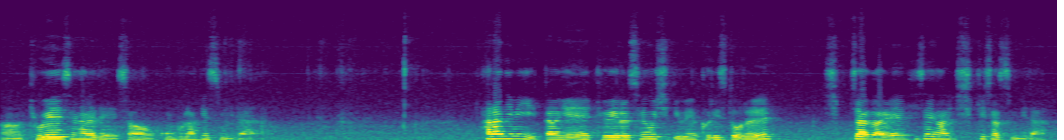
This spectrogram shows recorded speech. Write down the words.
어, 교회 생활에 대해서 공부를 하겠습니다. 하나님이 이 땅에 교회를 세우시기 위해 그리스도를 십자가에 희생시키셨습니다.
